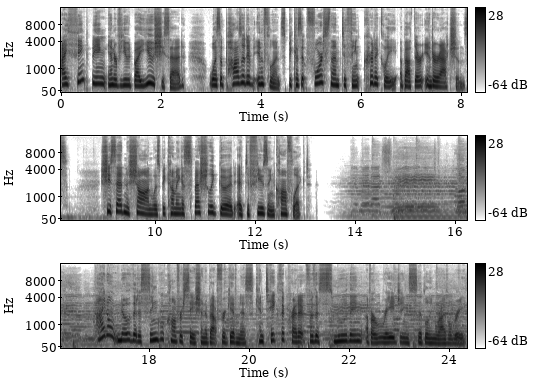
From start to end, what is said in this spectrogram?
I think being interviewed by you, she said, was a positive influence because it forced them to think critically about their interactions. She said Nishan was becoming especially good at diffusing conflict. I don't know that a single conversation about forgiveness can take the credit for the smoothing of a raging sibling rivalry.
